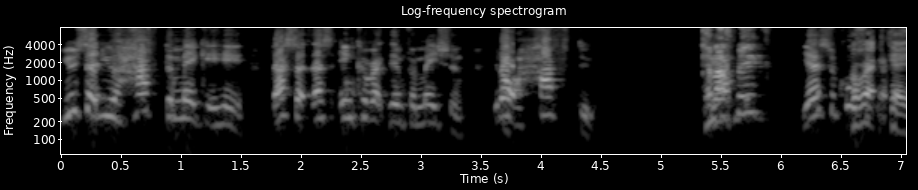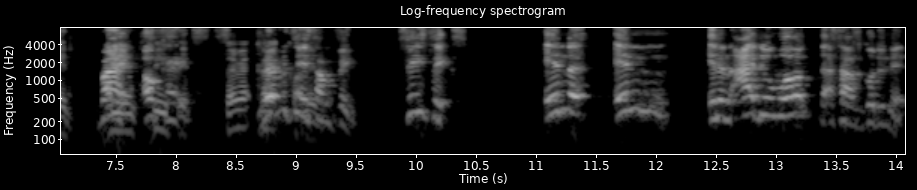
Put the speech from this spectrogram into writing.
You said you have to make it here. That's a, that's incorrect information. You don't have to. Can I speak? Yes, of course. Correct, can. Kane. I Right, mean, okay. C6. So, Let me tell you something. C6. In the in in an ideal world, that sounds good, isn't it?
